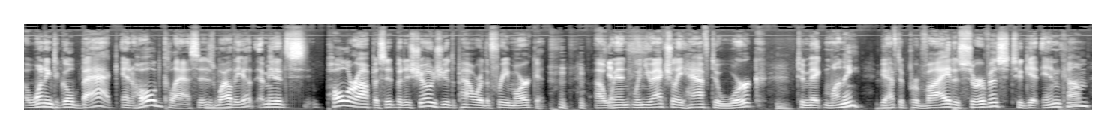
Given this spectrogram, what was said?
wanting to go back and hold classes while the other, I mean it's polar opposite but it shows you the power of the free market. Uh, when when you actually have to work to make money you have to provide a service to get income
